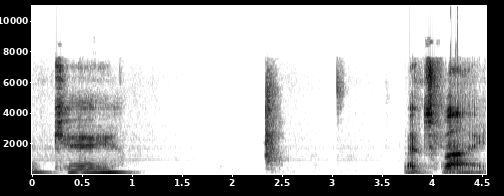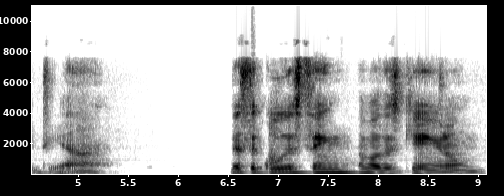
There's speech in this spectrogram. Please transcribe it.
Okay. Let's fight, yeah. That's the coolest thing about this game, you know.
